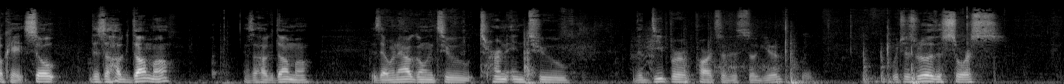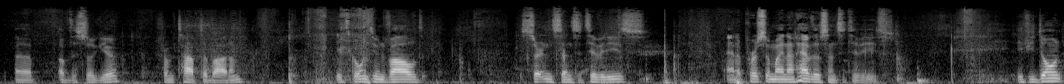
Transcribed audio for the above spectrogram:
Okay, so there's a hagdama. There's a hagdama. Is that we're now going to turn into the deeper parts of the sugya, which is really the source uh, of the sugya from top to bottom. It's going to involve certain sensitivities, and a person might not have those sensitivities. If you don't,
